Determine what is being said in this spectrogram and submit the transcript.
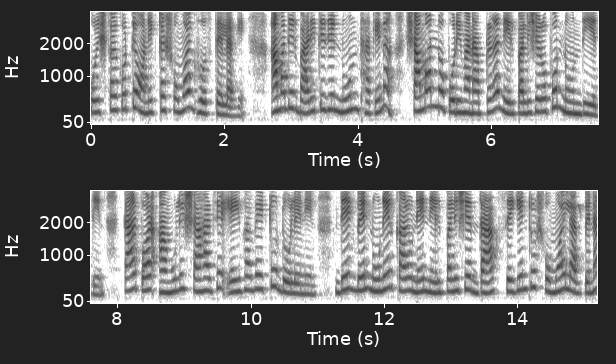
পরিষ্কার করতে অনেকটা সময় ঘষতে লাগে। আমাদের বাড়িতে যে নুন থাকে না, সামান্য পরিমাণ আপনারা নেল পালিশের ওপর নুন দিয়ে দিন। তারপর আঙুলের সাহায্যে এইভাবে একটু ডলে নিন। দেখবেন নুনের কারণে নেল পালিশের দাগ সেকেন্ডও সময় লাগবে না,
